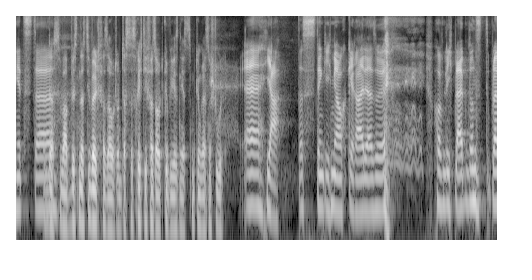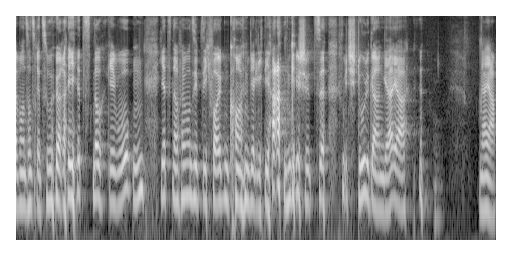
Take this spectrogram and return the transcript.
Jetzt. Äh, das war Wissen, dass die Welt versaut und das ist richtig versaut gewesen jetzt mit dem ganzen Stuhl. Äh, ja, das denke ich mir auch gerade. Also. hoffentlich bleiben uns, bleiben uns unsere Zuhörer jetzt noch gewogen. Jetzt nach 75 Folgen kommen wirklich die harten Geschütze mit Stuhlgang, ja, ja. Naja.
